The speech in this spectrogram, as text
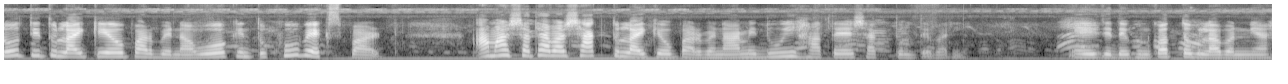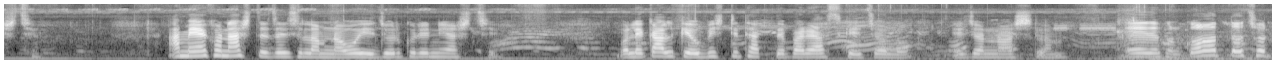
লতি তুলাই কেউ পারবে না, ও কিন্তু খুব এক্সপার্ট আমার সাথে আবার শাক তুলাই কেউ পারবে না। আমি দুই হাতে শাক তুলতে পারি। এই যে দেখুন কতগুলো আবার নিয়ে আসছে। আমি এখন আসতে চাইছিলাম না ওই জোর করে নিয়ে আসছে। বলে কালকেও বৃষ্টি থাকতে পারে আজকেই চলো। এই জন্য আসলাম। এই দেখুন কত ছোট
